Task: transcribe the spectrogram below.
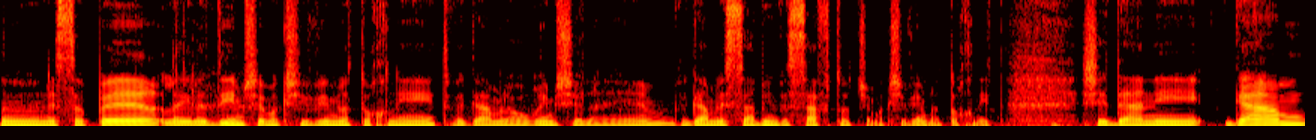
אנחנו נספר לילדים שמקשיבים לתוכנית, וגם להורים שלהם, וגם לסבים וסבתות שמקשיבים לתוכנית, שדני גם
